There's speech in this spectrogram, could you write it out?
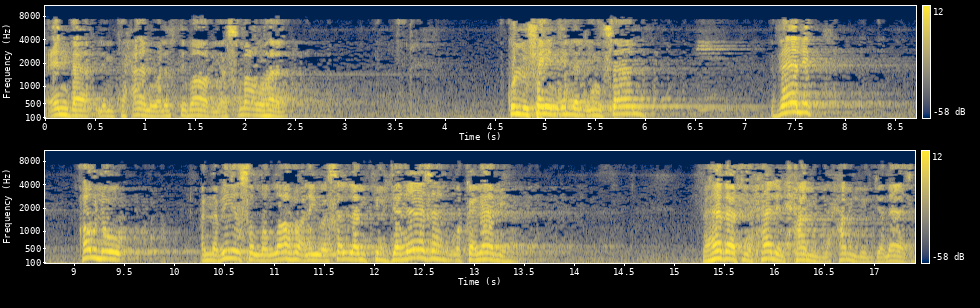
عند الامتحان والاختبار يسمعها كل شيء إلا الإنسان. ذلك قول النبي صلى الله عليه وسلم في الجنازة وكلامها فهذا في حال الحمل حمل الجنازة.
